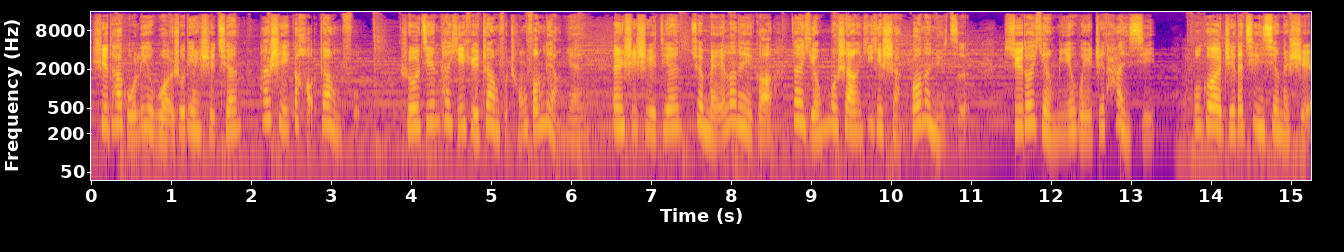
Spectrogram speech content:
是他鼓励我入电视圈。他是一个好丈夫。如今她已与丈夫重逢两年，但是世间却没了那个在荧幕上熠熠闪光的女子。”许多影迷为之叹息。不过，值得庆幸的是，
